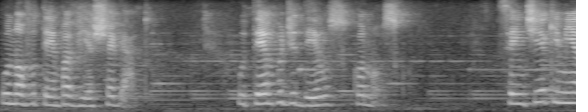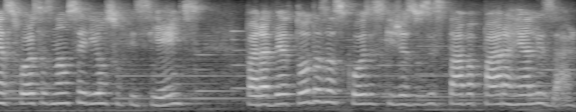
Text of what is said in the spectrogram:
O novo tempo havia chegado. O tempo de Deus conosco. Sentia que minhas forças não seriam suficientes para ver todas as coisas que Jesus estava para realizar.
